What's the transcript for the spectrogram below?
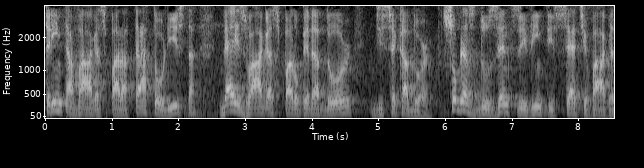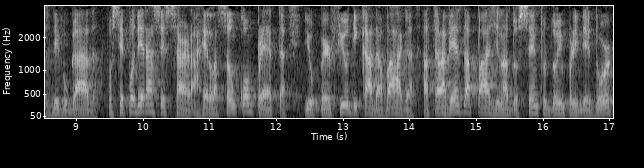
30 vagas para tratorista, 10 vagas para operador de secador. Sobre as 227 vagas divulgadas, você poderá acessar a relação completa e o perfil de cada vaga através da página do Centro do Empreendedor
